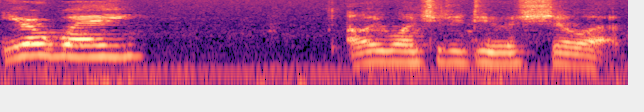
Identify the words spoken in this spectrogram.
Your way, all we want you to do is show up.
